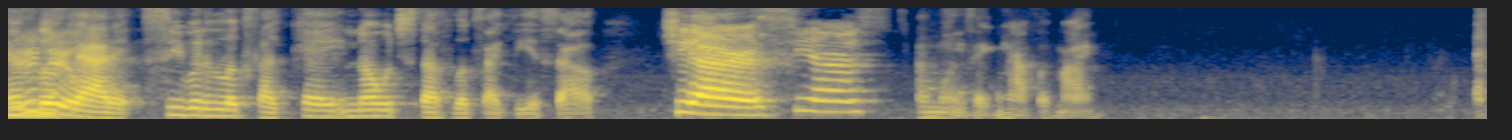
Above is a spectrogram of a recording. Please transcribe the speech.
and look at it. See what it looks like, okay? Know what stuff looks like for yourself. Cheers. Cheers. I'm only taking half of mine.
